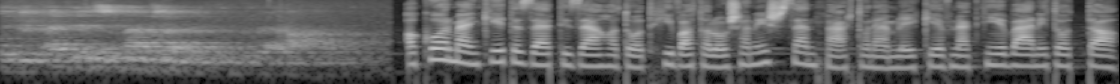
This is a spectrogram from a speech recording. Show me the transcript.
és egész nemzetünkre áll. A kormány 2016-ot hivatalosan is Szent Márton emlékévnek nyilvánította,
